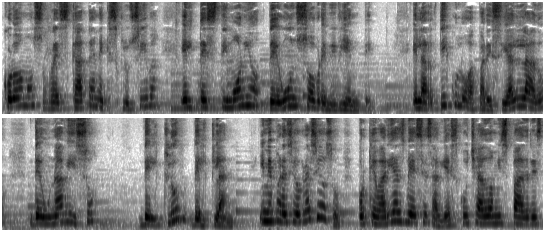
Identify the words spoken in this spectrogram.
Cromos rescata en exclusiva el testimonio de un sobreviviente. El artículo aparecía al lado de un aviso del Club del Clan. Y me pareció gracioso, porque varias veces había escuchado a mis padres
